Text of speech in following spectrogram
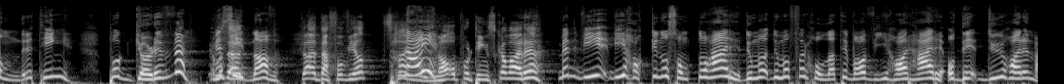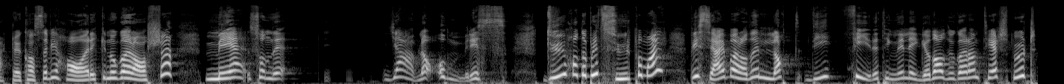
andre ting på gulvet ved ja, er- siden av. Det er derfor vi har tegna opp hvor ting skal være. Men vi, vi har ikke noe sånt noe her. Du må, du må forholde deg til hva vi har her. Og det, du har en verktøykasse. Vi har ikke noe garasje med sånne jævla omriss. Du hadde blitt sur på meg hvis jeg bare hadde latt de fire tingene ligge. Og da hadde du garantert spurt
